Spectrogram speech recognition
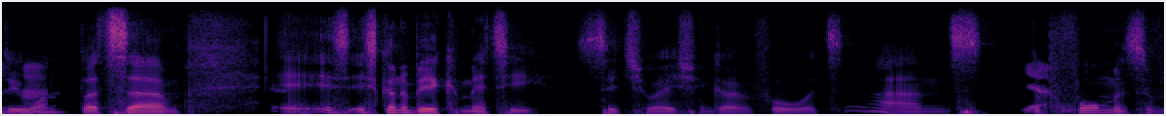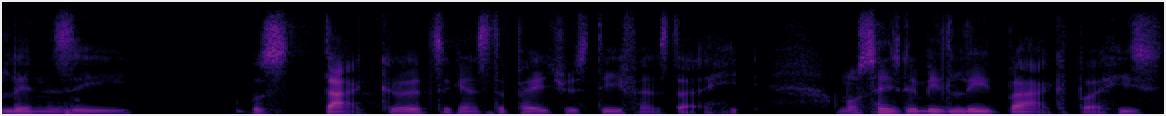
do Mhm. one. But um, it's it's going to be a committee situation going forward, and Yeah. the performance of Lindsay was that good against the Patriots defense that he. I'm not saying he's going to be the lead back, but he's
